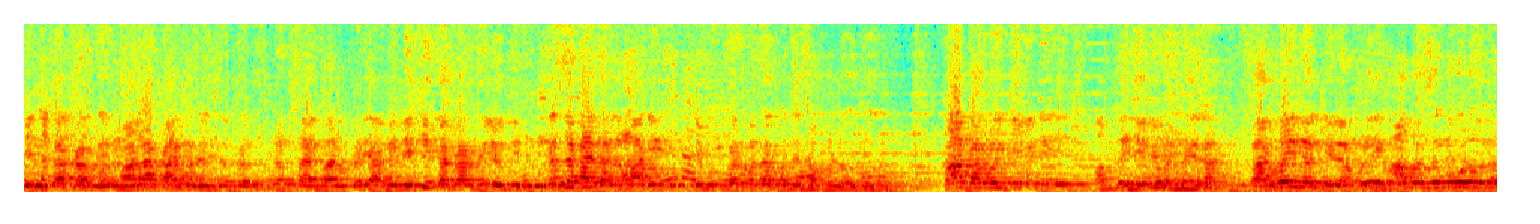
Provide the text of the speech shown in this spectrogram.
तुमचा कर्तव्य मला काय म्हणायचं कमिशनर साहेबांकडे आम्ही लेखी तक्रार दिली होती. कसं काय झालं मागे? ते बुंकर बाजारमध्ये सापडलं होतं. का कारवाई केली नाही? आमचं हे बी म्हणणं आहे ना. कारवाई न केल्यामुळे हा प्रसंग ओढवला.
